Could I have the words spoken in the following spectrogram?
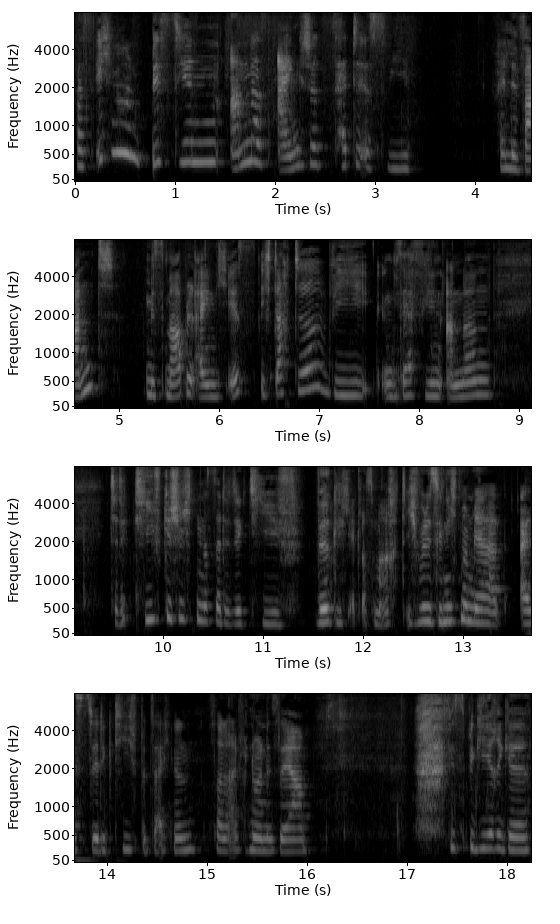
Was ich nur ein bisschen anders eingeschätzt hätte, ist, wie relevant Miss Marple eigentlich ist. Ich dachte, wie in sehr vielen anderen Detektivgeschichten, dass der Detektiv wirklich etwas macht. Ich würde sie nicht mehr, mehr als Detektiv bezeichnen, sondern einfach nur eine sehr wissbegierige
